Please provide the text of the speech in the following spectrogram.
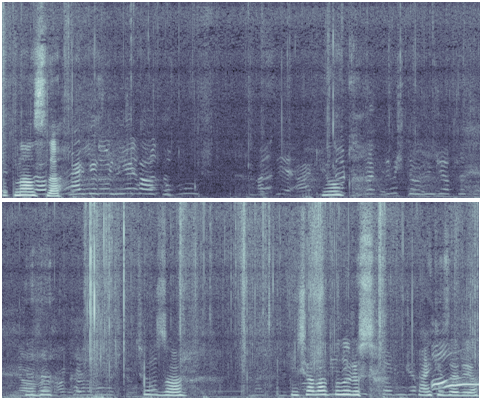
Çok nazlı. Herkes Çok zor. İnşallah buluruz. Herkes arıyor.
